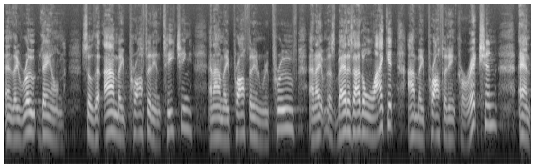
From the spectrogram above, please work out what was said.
And they wrote down so that I may profit in teaching and I may profit in reproof. And I, as bad as I don't like it, I may profit in correction and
